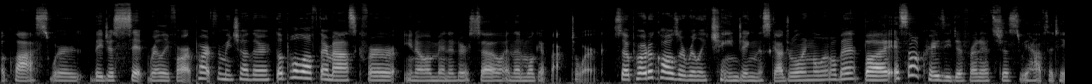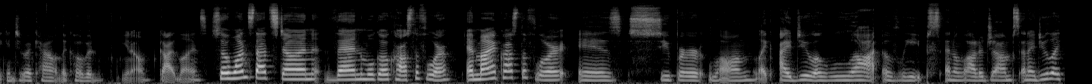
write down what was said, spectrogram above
a class where they just sit really far apart from each other. They'll pull off their mask for, you know, a minute or so and then we'll get back to work. So protocols are really changing the scheduling a little bit, but it's not crazy different. It's just we have to take into account the COVID, you know, guidelines. So once that's done, then we'll go across the floor. And my across the floor is super long. Like I do a lot of leaps and a lot of jumps and I do like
